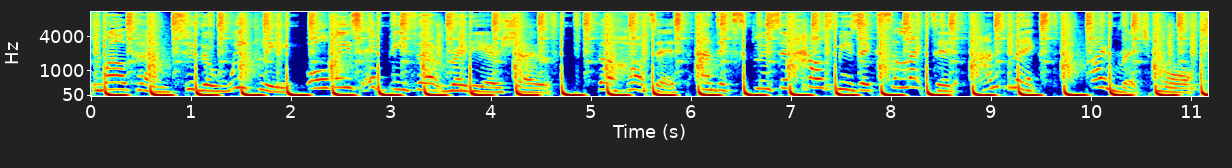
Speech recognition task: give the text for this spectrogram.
Welcome to the weekly Always Ibiza radio show. The hottest and exclusive house music selected and mixed by Rich Moore.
